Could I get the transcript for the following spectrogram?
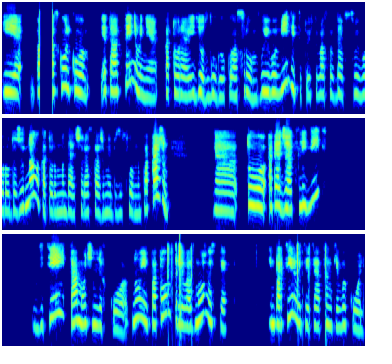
И поскольку это оценивание, которое идет в Google Classroom, вы его видите, то есть у вас создается своего рода журнал, о котором мы дальше расскажем и, безусловно, покажем, Э, то, опять же, отследить детей там очень легко. Ну и потом при возможности импортировать эти оценки в ЭКОЛь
